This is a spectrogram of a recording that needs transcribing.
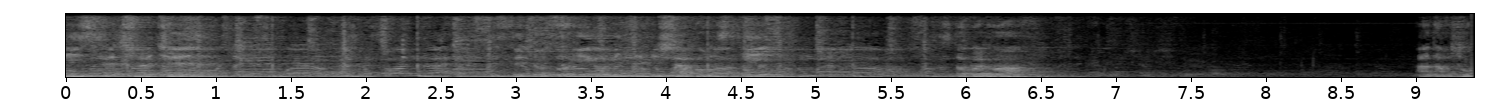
Miejsce trzecie. Tytuł drugiego wicemistrza Polski zdobywa Adam Suker. Keep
